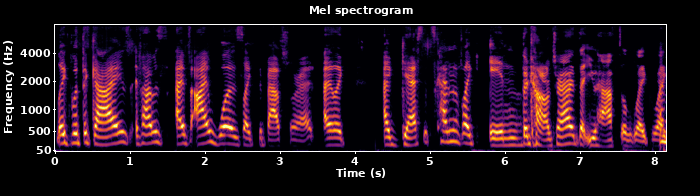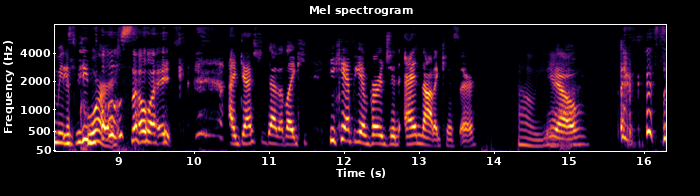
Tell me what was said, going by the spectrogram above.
Like with the guys, if I was, if I was like the Bachelorette, I like, I guess it's kind of like in the contract that you have to like like I mean, of people. course. So like, I guess you gotta like he, he can't be a virgin and not a kisser. Oh yeah. You know. so,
